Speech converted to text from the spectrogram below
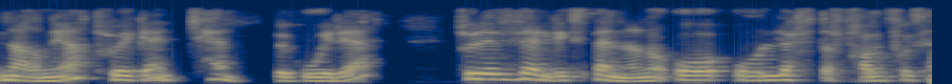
Narnia tror jeg er en kjempegod idé. Tror det er veldig spennende å, å løfte fram f.eks.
